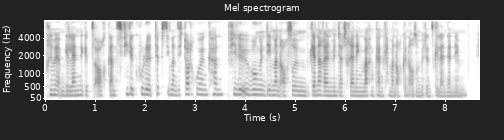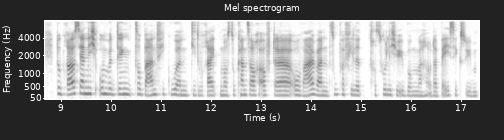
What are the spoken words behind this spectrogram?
primär im Gelände gibt es auch ganz viele coole Tipps, die man sich dort holen kann. Viele Übungen, die man auch so im generellen Wintertraining machen kann, kann man auch genauso mit ins Gelände nehmen. Du brauchst ja nicht unbedingt so Bahnfiguren, die du reiten musst. Du kannst auch auf der Ovalbahn super viele dressurliche Übungen machen oder Basics üben.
